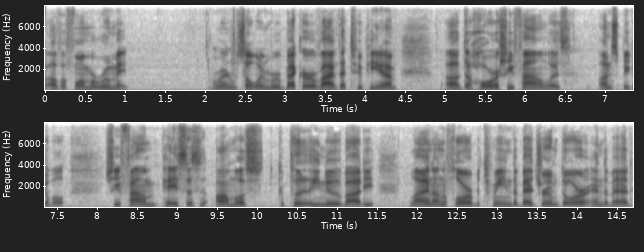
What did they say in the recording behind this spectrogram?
of a former roommate. When, so when Rebecca arrived at 2 p.m., uh, the horror she found was unspeakable. She found Pace's almost completely new body lying on the floor between the bedroom door and the bed.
